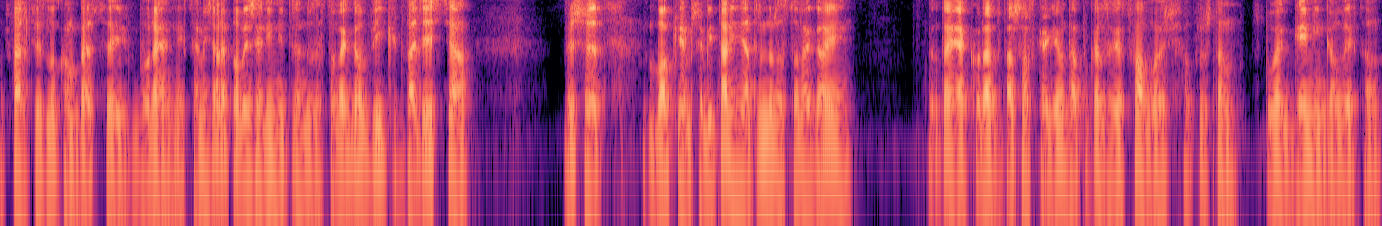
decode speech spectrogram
Otwarcie z luką Bessy i w górę nie chcę mieć, ale powyżej linii trendu wzrostowego. WIG 20 wyszedł bokiem, przebita linia trendu wzrostowego i tutaj akurat warszawska giełda pokazuje słabość. Oprócz tam spółek gamingowych to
